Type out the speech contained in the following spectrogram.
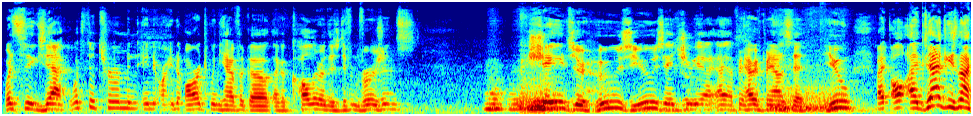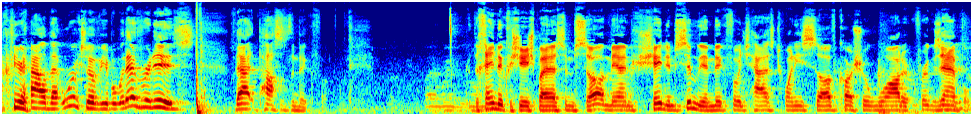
What's the exact? What's the term in, in, in art when you have like a like a color and there's different versions? Shades or who's, use, H U, how you pronounce it? You. Right? All, exactly, it's not clear how that works over here, but whatever it is, that passes the mikvah. The saw a man shadim similarly a mikvah which has twenty saw of kosher water, for example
